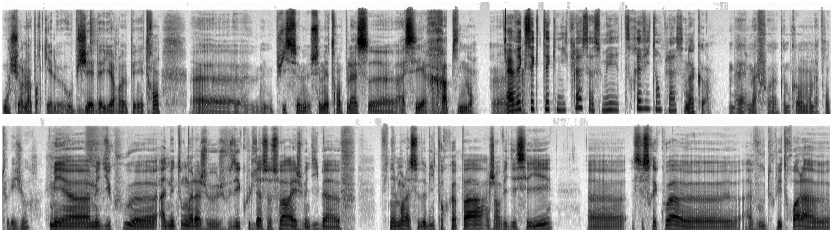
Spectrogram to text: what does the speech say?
ou sur n'importe quel objet d'ailleurs pénétrant, puisse se, se mettre en place euh, assez rapidement. Euh, Avec cette technique-là, ça se met très vite en place. hein. D'accord. Bah, ma foi, comme quoi on en apprend tous les jours. Mais, euh, mais du coup, euh, admettons, voilà, je, je vous écoute là ce soir et je me dis, bah, pff, finalement, la sodomie, pourquoi pas? J'ai envie d'essayer. Euh, ce serait quoi, euh, à vous, tous les trois, là, euh,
